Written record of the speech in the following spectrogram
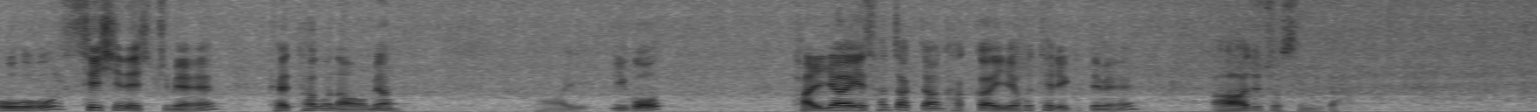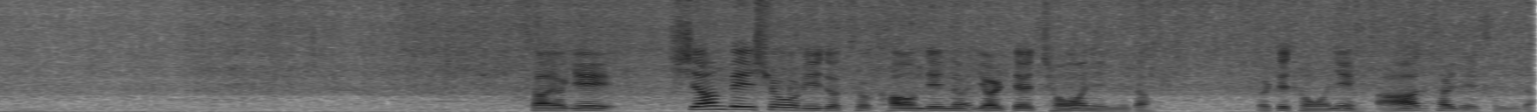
오후 3시 4시쯤에 배 타고 나오면 아, 이, 이곳 발리아의 선착장 가까이에 호텔이 있기 때문에 아주 좋습니다. 자 여기 시안베이쇼 리조트 가운데 있는 열대 정원입니다. 열대 정원이 아주 잘 되어 있습니다.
